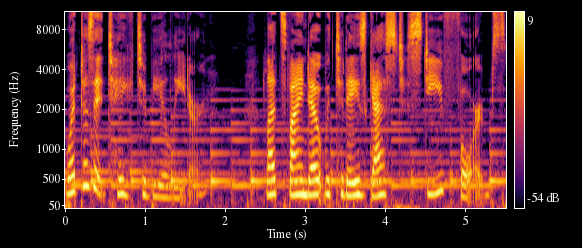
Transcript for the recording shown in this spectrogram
What does it take to be a leader? Let's find out with today's guest, Steve Forbes.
